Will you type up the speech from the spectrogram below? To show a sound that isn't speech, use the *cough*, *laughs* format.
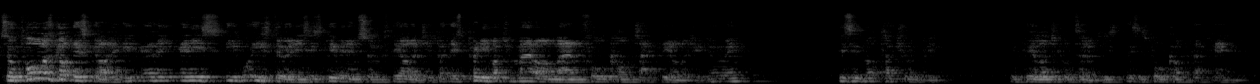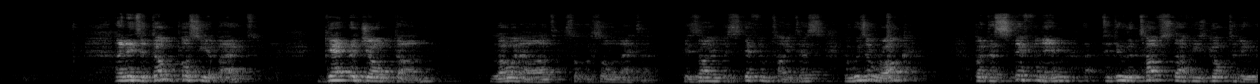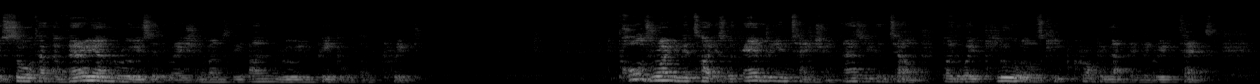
So Paul has got this guy, and, he, and he's, he, what he's doing is he's giving him some theology, but it's pretty much man-on-man, full contact theology. You know what I mean? This is not touch rugby in theological terms. This is full contact game. And it's a don't pussy about, get the job done, low and hard sort of sort of letter, designed to stiffen Titus, who is a rock, but to stiffen him, to do the tough stuff he's got to do to sort out a very unruly situation amongst the unruly people of Crete. Paul's writing to Titus with every intention, as you can tell by the way plurals keep cropping up in the Greek text.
